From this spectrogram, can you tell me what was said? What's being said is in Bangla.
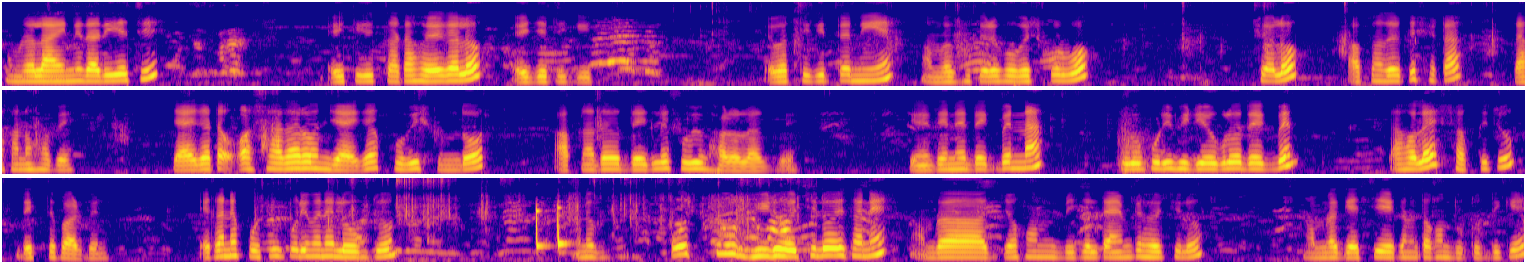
আমরা লাইনে দাঁড়িয়েছি। এই টিকিট কাটা হয়ে গেল, এই যে টিকিট এবার টিকিটটা নিয়ে আমরা ভিতরে প্রবেশ করব। চলো, আপনাদেরকে সেটা দেখানো হবে। জায়গাটা অসাধারণ জায়গা, খুবই সুন্দর। আপনাদের দেখলে খুবই ভালো লাগবে। টেনে টেনে দেখবেন না, পুরোপুরি ভিডিওগুলো দেখবেন, তাহলে সব কিছু দেখতে পারবেন। এখানে প্রচুর পরিমাণে লোকজন। মানে প্রচুর ভিড় হয়েছিল এখানে। আমরা যখন বিকেল টাইমটা হয়েছিল, আমরা গেছি এখানে তখন দুটোর দিকে।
